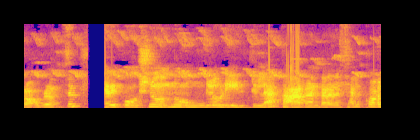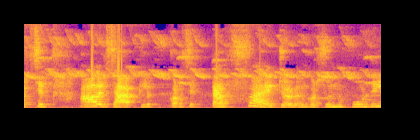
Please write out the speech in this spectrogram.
പ്രോബ്ലംസും തിയറി പോർഷനും ഒന്നും ഇൻക്ലൂഡ് ചെയ്തിട്ടില്ല. കാരണം എന്താണെന്ന് വെച്ചാൽ കുറച്ച് ആ ഒരു ചാപ്റ്ററിൽ കുറച്ച് ടഫ് ആയിട്ടുള്ളതും കുറച്ചൊന്ന് കൂടുതൽ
